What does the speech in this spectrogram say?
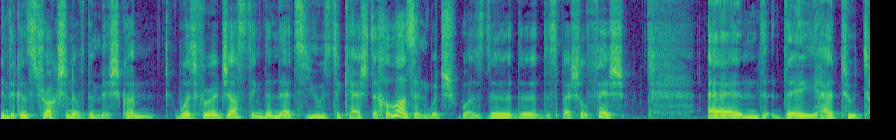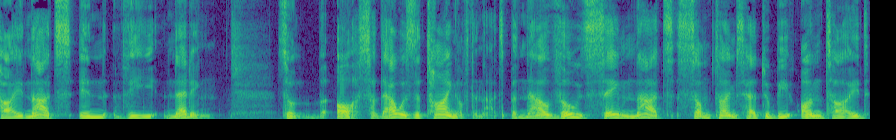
in the construction of the Mishkan was for adjusting the nets used to catch the chalazin, which was the, the, the special fish. And they had to tie knots in the netting. So, oh, so that was the tying of the knots. But now those same knots sometimes had to be untied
